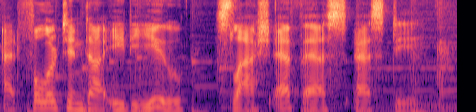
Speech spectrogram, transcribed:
at fullerton.edu/fssd.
